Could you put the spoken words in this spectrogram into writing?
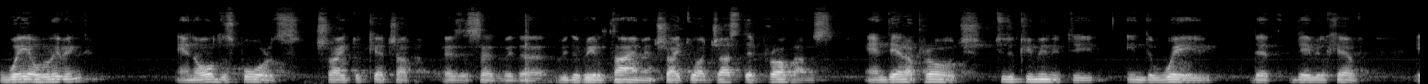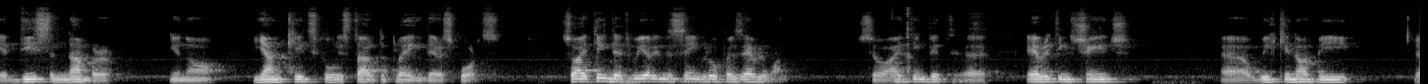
way of living, and all the sports try to catch up, as I said, with the with the real time and try to adjust their programs and their approach to the community in the way that they will have a decent number, you know, young kids who will start playing their sports. So I think mm-hmm. that we are in the same group as everyone. So I yeah. think that uh, everything's changed. Uh, we cannot be, uh,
